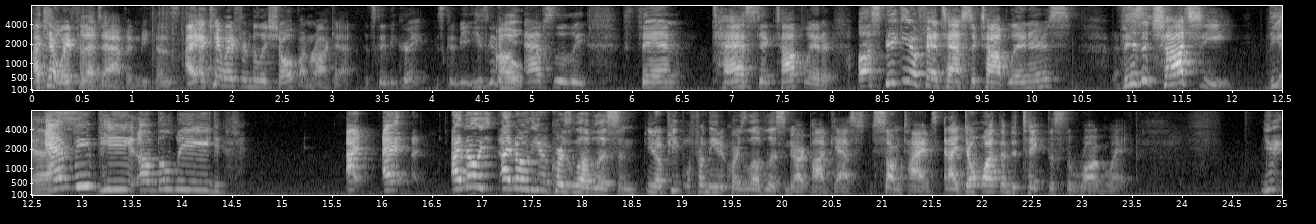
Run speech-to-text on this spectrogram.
I can't wait for that to happen because I, I can't wait for him to show up on Roccat. It's gonna be great. It's gonna be he's gonna oh. be absolutely fantastic top laner. Uh, speaking of fantastic top laners, Vizicsacsi, the yes. MVP of the league. I I I know I know the unicorns love listen. You know, people from the unicorns love listen to our podcast sometimes, and I don't want them to take this the wrong way. You,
